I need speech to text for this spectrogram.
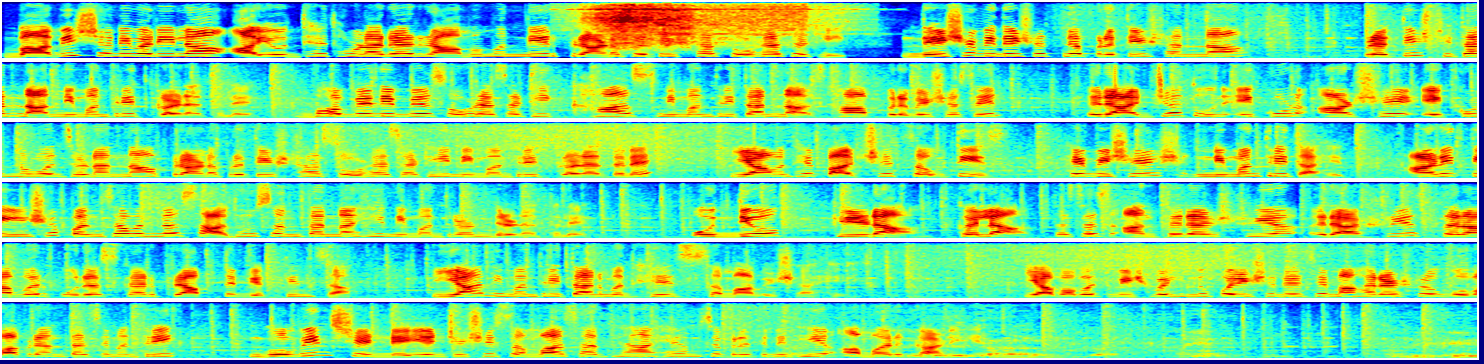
बावीस जानेवारीला अयोध्येत होणाऱ्या राम मंदिर प्राणप्रतिष्ठा सोहळ्यासाठी देशविदेशातल्या प्रतिष्ठांना प्रतिष्ठितांना निमंत्रित करण्यात आलंय. भव्य दिव्य सोहळ्यासाठी खास निमंत्रितांनाच हा प्रवेश असेल. राज्यातून एकूण आठशे एकोणनव्वद जणांना प्राणप्रतिष्ठा सोहळ्यासाठी निमंत्रित करण्यात आलंय. यामध्ये पाचशे चौतीस हे विशेष निमंत्रित आहेत आणि तीनशे पंचावन्न साधू संतांनाही निमंत्रण देण्यात आलंय. उद्योग क्रीडा कला तसंच आंतरराष्ट्रीय राष्ट्रीय स्तरावर पुरस्कार प्राप्त व्यक्तींचा या निमंत्रितांमध्ये समावेश आहे. याबाबत विश्व हिंदू परिषदेचे महाराष्ट्र गोवा प्रांताचे मंत्री गोविंद शेंडे यांच्याशी संवाद साधला आहे. आमचे प्रतिनिधी अमर काणे यांनी.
